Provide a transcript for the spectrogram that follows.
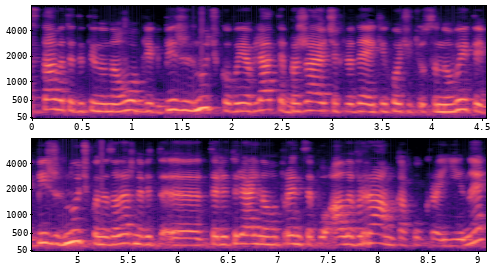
ставити дитину на облік, більш гнучко виявляти бажаючих людей, які хочуть усиновити, більш гнучко, незалежно від е, територіального принципу, але в рамках України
